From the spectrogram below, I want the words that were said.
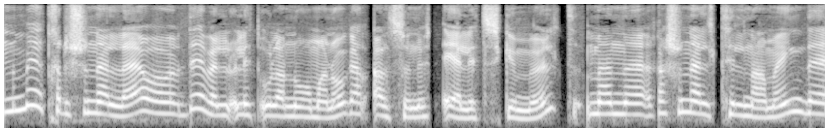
vi er tradisjonelle, og det er vel litt Ola Nordmann òg, at alt som nytt er litt skummelt. Men eh, rasjonell tilnærming det,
